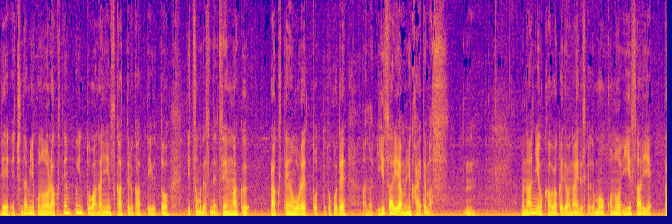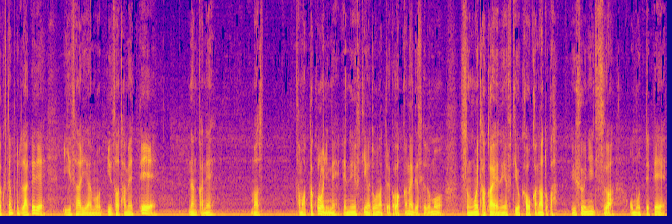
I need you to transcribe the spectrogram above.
でちなみにこの楽天ポイントは何に使ってるかっていうといつもですね全額楽天ウォレットってとこであのイーサリアムに変えてます。うん。何を買うわけではないですけどもこのイーサリ楽天ポイントだけでイーサリアムをイーサを貯めてなんかねまあたまった頃にね NFT がどうなってるか分かんないですけどもすごい高い NFT を買おうかなとかいうふうに実は思ってて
